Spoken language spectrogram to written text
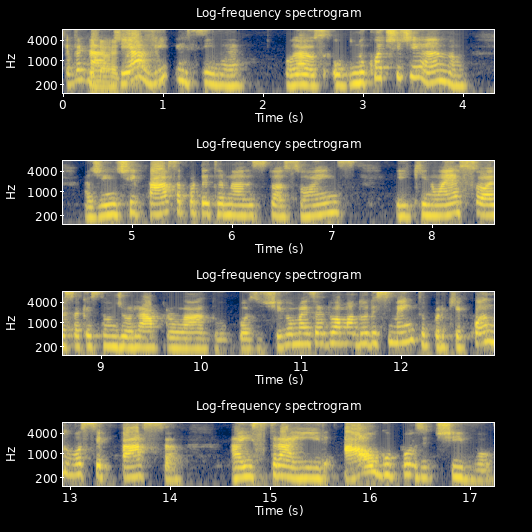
É verdade. verdade. E a vida em si, né? No cotidiano, a gente passa por determinadas situações e que não é só essa questão de olhar para o lado positivo, mas é do amadurecimento, porque quando você passa a extrair algo positivo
